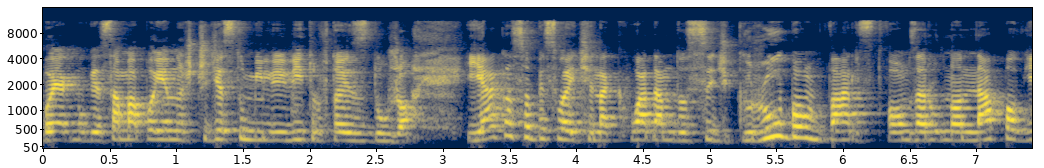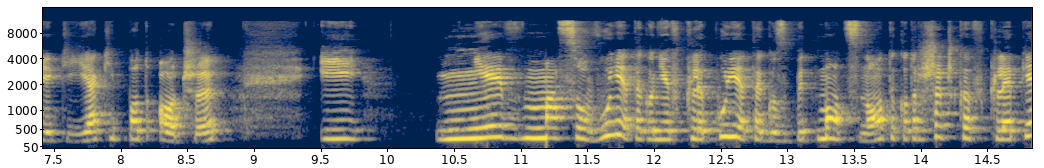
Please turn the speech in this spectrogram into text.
bo jak mówię, sama pojemność 30 ml to jest dużo. Ja go sobie, słuchajcie, nakładam dosyć grubą warstwą, zarówno na powieki, jak i pod oczy i nie wmasowuję tego, nie wklepuję tego zbyt mocno, tylko troszeczkę wklepię,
